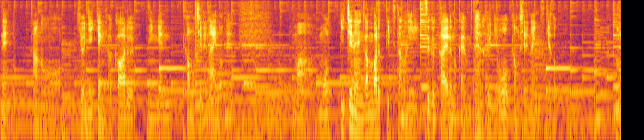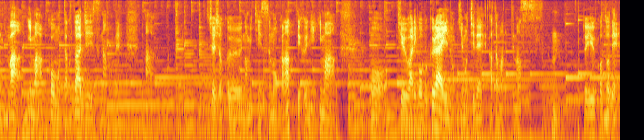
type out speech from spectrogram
ねあの急に意見が変わる人間かもしれないのでまあもう1年頑張るって言ってたのにすぐ変えるのかよみたいな風に思うかもしれないんですけど、うん、まあ今こう思ったことは事実なので、まあ、就職の道に進もうかなっていうふうに今もう9割5分くらいの気持ちで固まってます。うん、ということで、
